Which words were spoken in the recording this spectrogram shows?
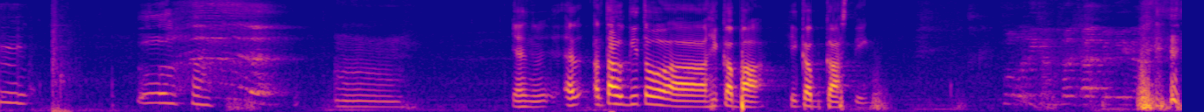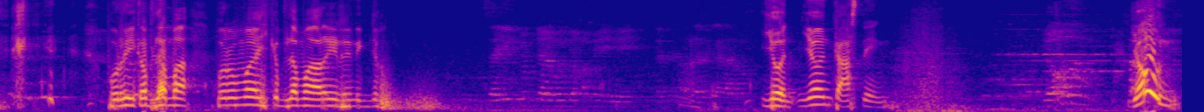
Mm. Yan. eh, Ang tawag dito, ah, hikaba. Hikab casting. Puro hikab lama. Puro mga hikab lama maririnig nyo. Yun, yun casting. Yun!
